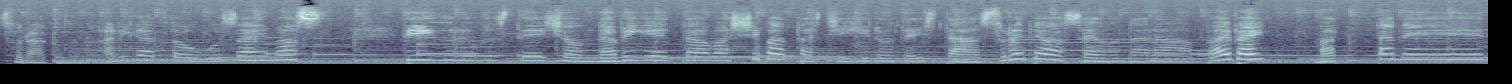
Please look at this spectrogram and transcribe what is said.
そらくんありがとうございます。T グループステーションナビゲーターは柴田千尋でした。それではさようなら。バイバイ。またね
